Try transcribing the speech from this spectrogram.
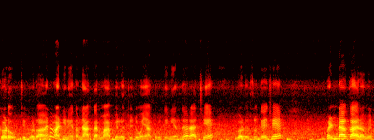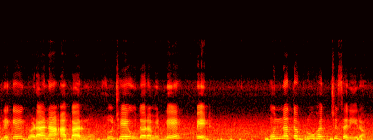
ઘડો જે ઘડો આવે ને માટીનો, એ તમને આકારમાં આપેલો છે. જો અહીં આકૃતિની અંદર આ છે ઘડો શું કહે છે? ભંડાકારમ એટલે કે ઘડાના આકારનું. શું છે ઉદરમ એટલે? પેટ. ઉન્નત બૃહચ્છ શરીરમ.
